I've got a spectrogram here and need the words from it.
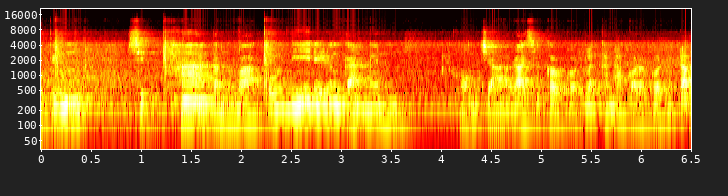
4 ถึง 15ธันวาคมนี้ในเรื่องการเงินของชาวราศีกรกฎลัคนากรกฎนะครับ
